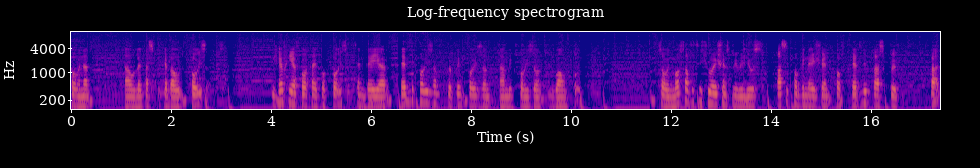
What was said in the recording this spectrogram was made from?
covenant, now let us speak about poisons. We have here four types of poisons and they are deadly poison, crippling poison, numbing poison and wound poison. So in most of the situations we will use classic combination of deadly plus crippling, but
